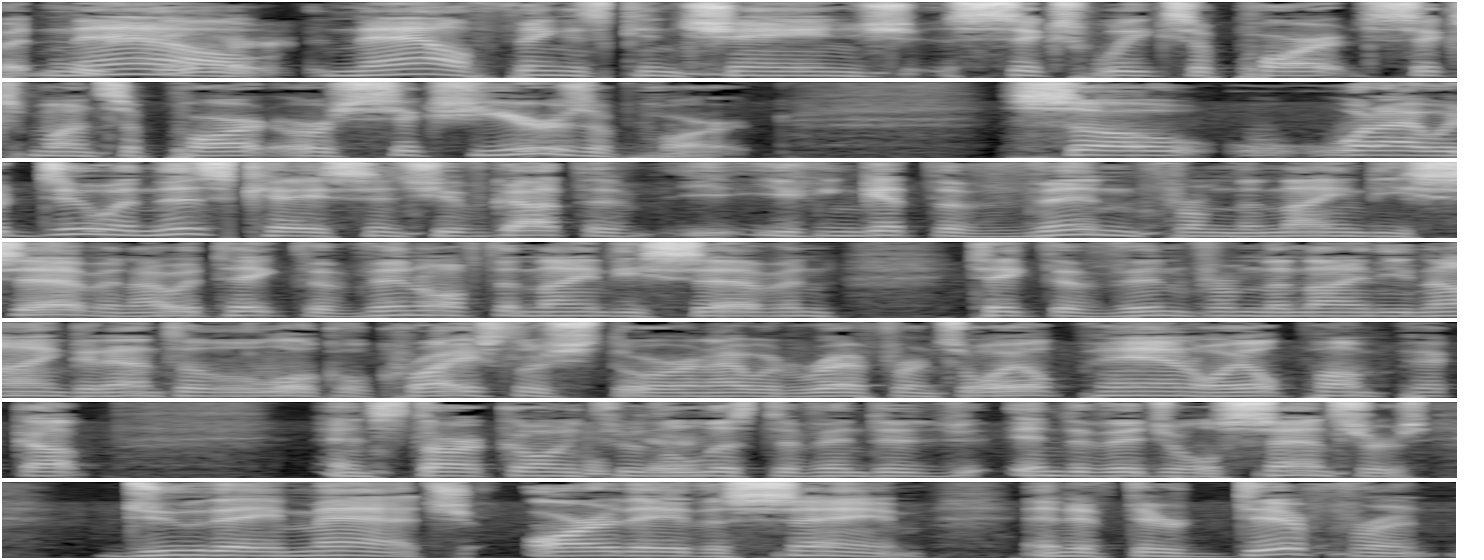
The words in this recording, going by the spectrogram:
But now, sure. now things can change six weeks apart, six months apart, or six years apart. So what I would do in this case, since you've got the, you can get the VIN from the '97. I would take the VIN off the '97, take the VIN from the '99, go down to the local Chrysler store, and I would reference oil pan, oil pump pickup, and start going through the list of indi- individual sensors. Do they match? Are they the same? And if they're different,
